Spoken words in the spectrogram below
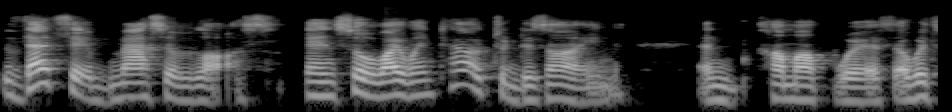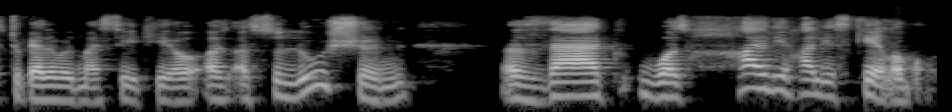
that's a massive loss. And so I went out to design and come up with, uh, with together with my CTO, a, a solution that was highly, highly scalable,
